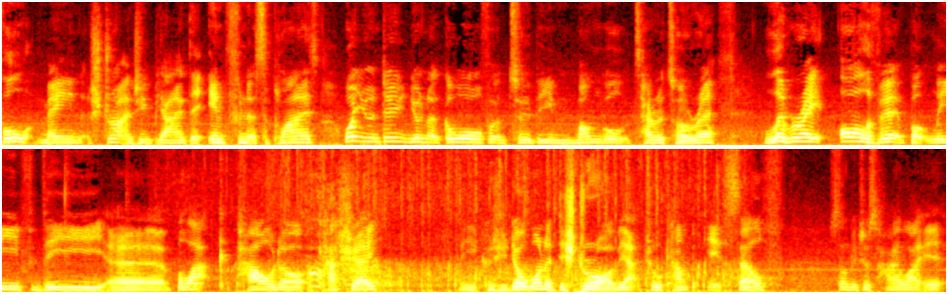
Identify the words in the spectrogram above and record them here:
full main strategy behind the infinite supplies. What you're going to do, you're going to go over to the Mongol territory, liberate all of it, but leave the uh, black powder cache, because you don't want to destroy the actual camp itself. So let me just highlight it.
